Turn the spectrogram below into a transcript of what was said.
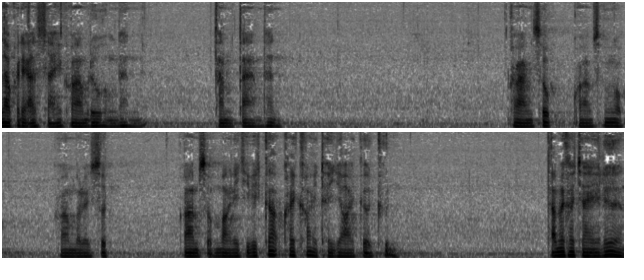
เราก็ได้อาศัยความรู้ของท่านทำตามท่าน ความสุขความสงบ ความบริสุทธิ์ ความสมหวังในชีวิตก็ค่อย ๆ ทยอยเกิดขึ้นทำให้เข้าใจเรื่อง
